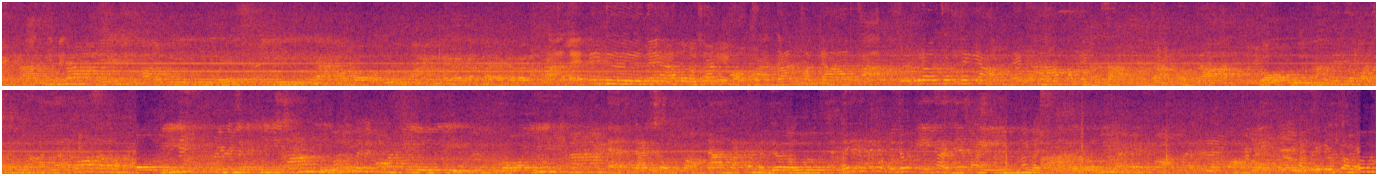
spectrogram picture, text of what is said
นะคะที่เป็น RV HD ค่ะมาพร้อมกับรุ่นใหม่นะคะตั้งแต่กระบะ ค่ะและนี่คือนะคะโปรโมชั่นของทางด้านฮอนด้าค่ะ เราจะขยับนะคะคำเป็นจากทางด้านฮอนด้าก็มีทั้งในจังหวัดเชียงรายและก็จังหวัด โมนี้รีวิวจากอีชั่นหรือว่าจะเป็น On Air อีก125 แอบได้ชมความน่ารักกันเหมือนเดิม และยังไม่หมดเพียงเท่านี้ค่ะยังมีที่ภาษาโลกที่อยากได้ความอะไรและความใหญ่คุณ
